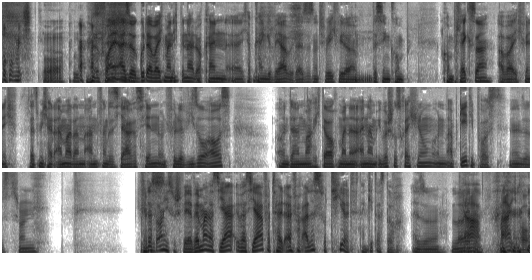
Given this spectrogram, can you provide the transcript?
komisch. Ja. Vor allem, also gut, aber ich meine, ich bin halt auch kein, äh, ich habe kein Gewerbe. Da ist es natürlich wieder ein bisschen kom komplexer. Aber ich finde, ich setze mich halt einmal dann Anfang des Jahres hin und fülle Viso aus. Und dann mache ich da auch meine Einnahmenüberschussrechnung und ab geht die Post. Das ist schon ich finde das auch nicht so schwer. Wenn man das Jahr übers Jahr verteilt einfach alles sortiert, dann geht das doch. Also Leute. Ja, mache ich auch.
